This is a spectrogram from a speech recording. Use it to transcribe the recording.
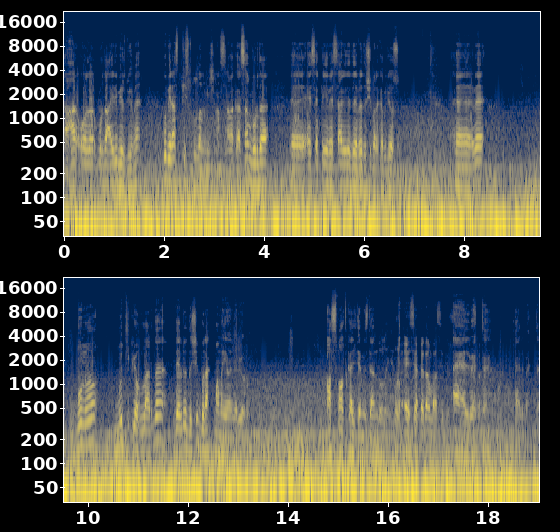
R, orada burada ayrı bir düğme. Bu biraz pist kullanımı için aslına bakarsan. Burada e, ESP'yi vesaireyi de devre dışı bırakabiliyorsun. E, ve bunu bu tip yollarda devre dışı bırakmamayı öneriyorum. Asfalt kalitemizden dolayı. Hı, ESP'den bahsediyorsun. Elbette. Elbette.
